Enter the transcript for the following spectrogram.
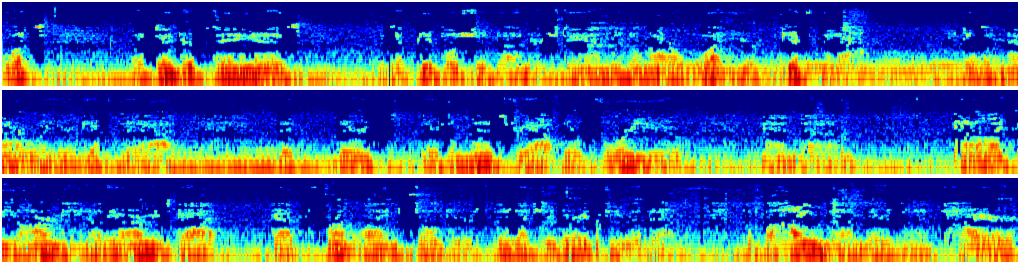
what's what's interesting is, is that people should understand that no matter what you're gifted at, it doesn't matter what you're gifted at, that there's there's a ministry out there for you, and um, kind of like the army. You know, the army's got got frontline soldiers. There's actually very few of them, but behind them there's an entire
